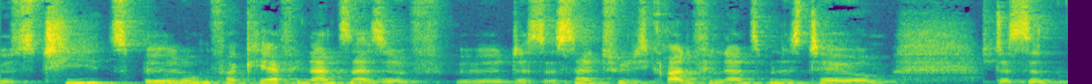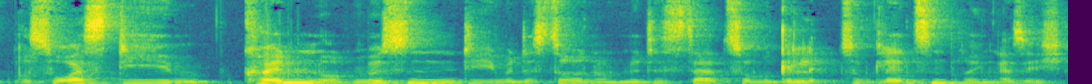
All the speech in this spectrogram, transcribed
Justiz, Bildung, Verkehr, Finanzen. Also äh, das ist natürlich gerade Finanzministerium, das sind Ressorts, die können und müssen die Ministerinnen und Minister zum, zum Glänzen bringen. Also ich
